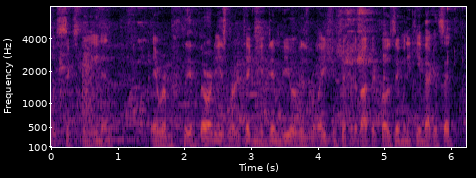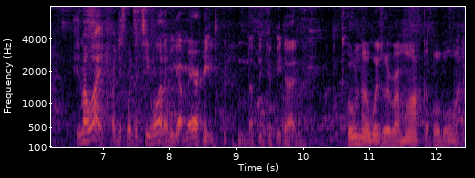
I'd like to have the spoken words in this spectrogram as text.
was 16 and they were the authorities were taking a dim view of his relationship and about to close in when he came back and said, "She's my wife. I just went to Tijuana. We got married. Nothing could be done." Oona was a remarkable woman.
